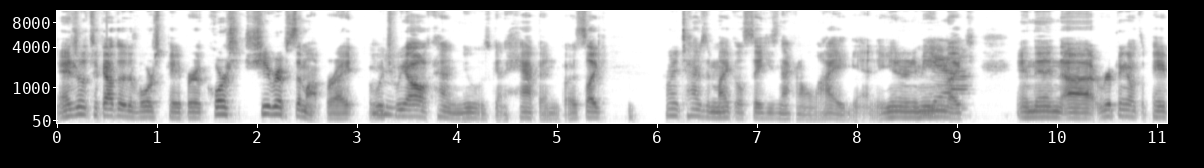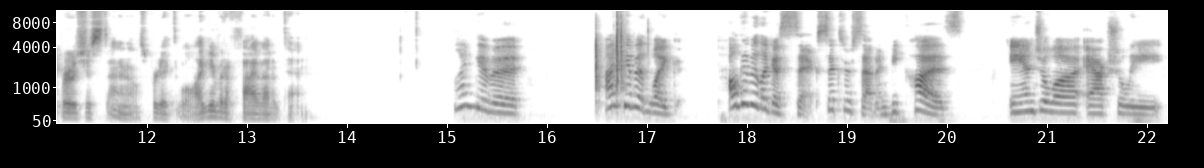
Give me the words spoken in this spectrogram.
Angela took out the divorce paper. Of course, she rips them up, right? Which Mhm. we all kind of knew was going to happen. But it's like, how many times did Michael say he's not going to lie again? You know what I mean? Yeah. Like, and then uh, ripping up the paper is just, I don't know, it's predictable. I give it a five out of ten. I'd give it I'd give it like I'll give it like a six, six or seven, because Angela actually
